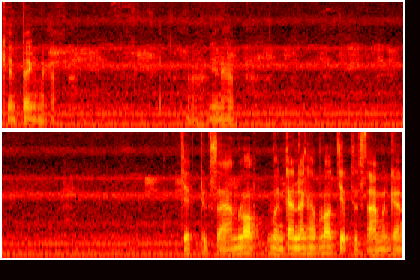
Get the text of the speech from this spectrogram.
แขนแต่งนะครับอ่านี่นะครับ เจ็ดจุดสามรอบเหมือนกันนะครับ รอบเจ็ดจุดสามเหมือนกัน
